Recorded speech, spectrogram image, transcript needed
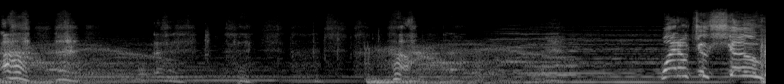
Ah! Why don't you shoot?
